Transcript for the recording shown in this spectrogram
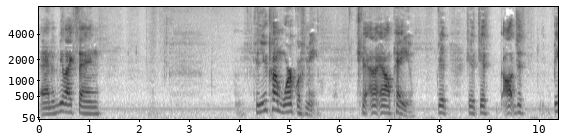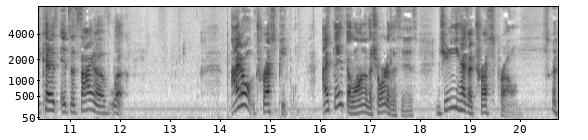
And it'd be like saying, can you come work with me? Can, and I'll pay you. Just, just, just, I'll just, because it's a sign of, look, I don't trust people. I think the long of the short of this is, Jeanie has a trust problem. and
